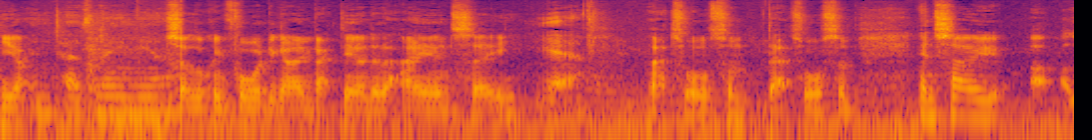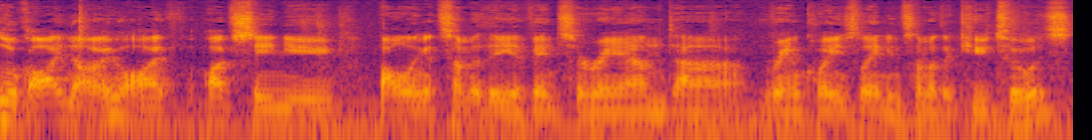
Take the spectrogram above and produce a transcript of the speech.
Yep. in Tasmania. So, looking forward to going back down to the ANC. yeah. That's awesome. That's awesome. And so, uh, look, I know I've I've seen you bowling at some of the events around uh, around Queensland in some of the Q tours.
